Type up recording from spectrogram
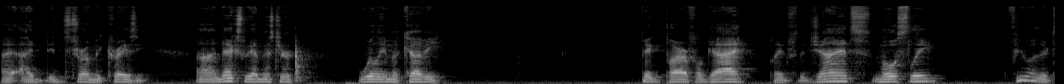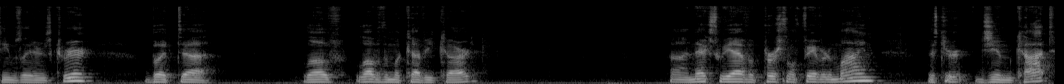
I, I it drove me crazy. Uh, next, we have Mr. Willie McCovey. Big, powerful guy. Played for the Giants mostly, a few other teams later in his career. But uh, love love the McCovey card. Uh, next, we have a personal favorite of mine, Mr. Jim Kaat.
